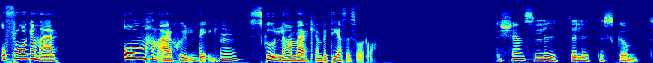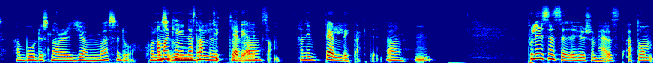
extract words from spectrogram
och frågan är, om han är skyldig, Mm. skulle han verkligen bete sig så då? Det känns lite, lite skumt. Han borde snarare gömma sig då. Hålla Ja, man sig kan ju nästan lite. tycka det. Ja. Liksom. Han är väldigt aktiv. Ja. Polisen säger hur som helst att de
